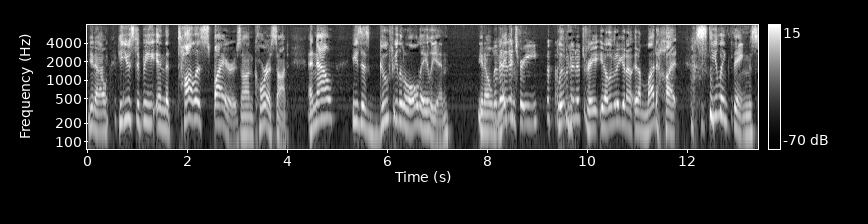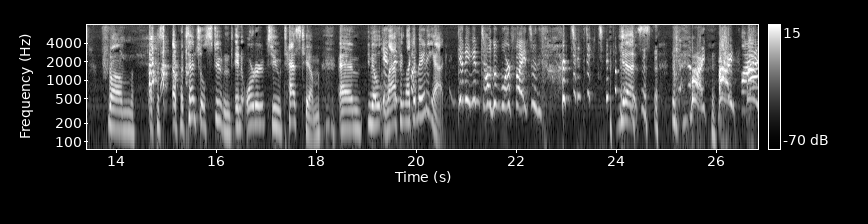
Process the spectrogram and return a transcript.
You know, he used to be in the tallest spires on Coruscant, and now he's this goofy little old alien. You know, Living in a tree. living in a tree, you know, living in a, in a mud hut, stealing things from a, a potential student in order to test him, and you know, Get laughing like a maniac. Getting in tug of war fights with R2D2. Yes, Mine, mine, mine,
